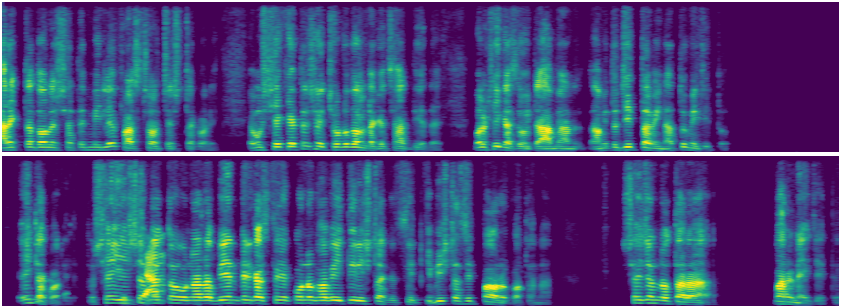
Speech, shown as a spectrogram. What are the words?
আরেকটা দলের সাথে মিলে ফার্স্ট হওয়ার চেষ্টা করে এবং সেক্ষেত্রে সেই ছোট দলটাকে ছাড় দিয়ে দেয়। বলে ঠিক আছে ওইটা আমার আমি তো জিততামই না তুমি জিতো। এইটা করে। তো সেই হিসাবে তো ওনারা বিএনপির কাছ থেকে কোনোভাবেই তিরিশটা সিট কি বিশটা সিট পাওয়ার কথা না। সেই জন্য তারা পারে নাই যেতে।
